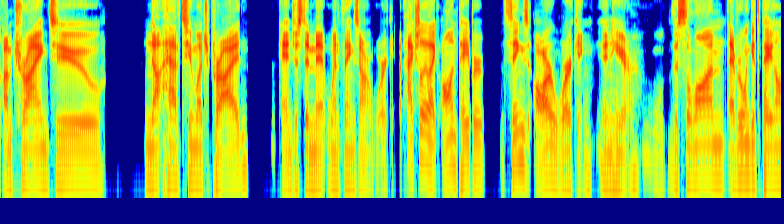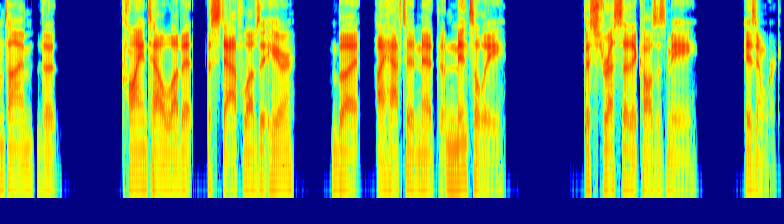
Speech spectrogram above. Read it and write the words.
I'm trying to not have too much pride and just admit when things aren't working. Actually, like on paper, things are working in here. The salon, everyone gets paid on time. The clientele love it. The staff loves it here. But I have to admit that mentally, the stress that it causes me isn't working.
